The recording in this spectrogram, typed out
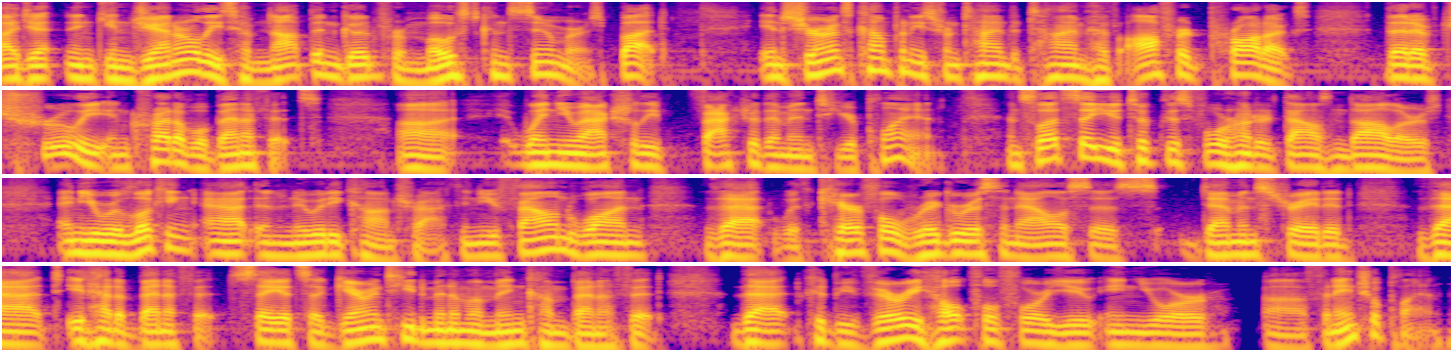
I think in general, these have not been good for most consumers. But insurance companies from time to time have offered products that have truly incredible benefits uh, when you actually factor them into your plan. And so let's say you took this $400,000 and you were looking at an annuity contract and you found one that, with careful, rigorous analysis, demonstrated that it had a benefit. Say it's a guaranteed minimum income benefit that could be very helpful for you in your uh, financial plan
